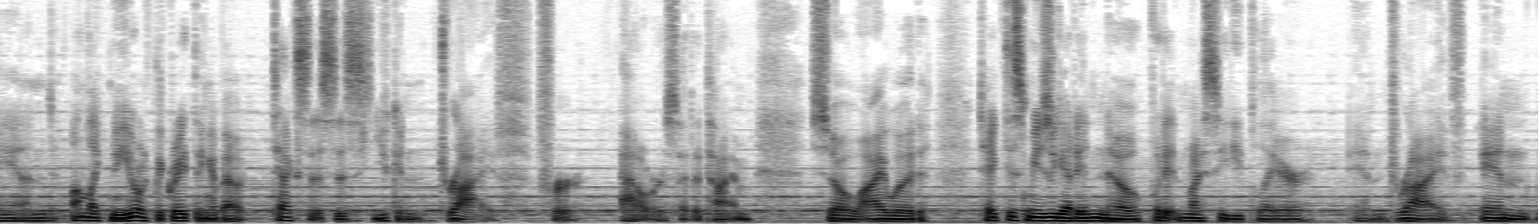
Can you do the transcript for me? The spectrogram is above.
And unlike New York, the great thing about Texas is you can drive for hours at a time. So I would take this music I didn't know, put it in my CD player, and drive. And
